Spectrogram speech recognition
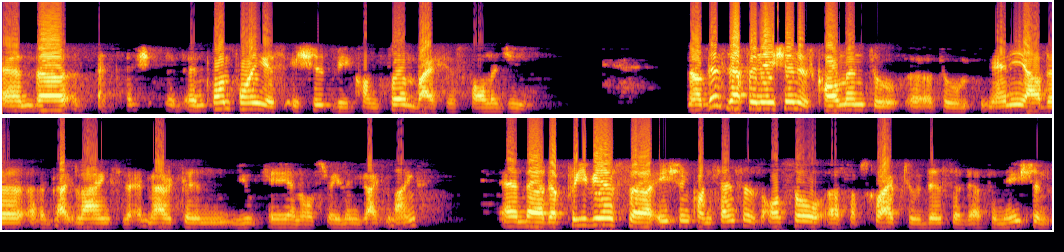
And, uh, and one point is it should be confirmed by histology. Now, this definition is common to, uh, to many other uh, guidelines, the American, UK, and Australian guidelines. And uh, the previous uh, Asian consensus also uh, subscribed to this uh, definition.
